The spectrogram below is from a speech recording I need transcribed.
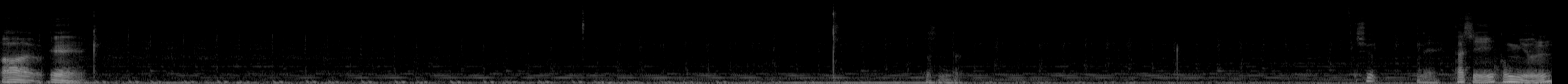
아, 예. 다시 동률.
